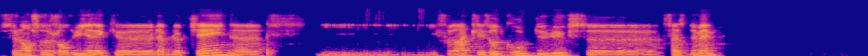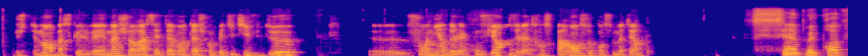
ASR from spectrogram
se lance aujourd'hui avec euh, la blockchain. Euh, il, faudra que les autres groupes de luxe euh, fassent de même. Justement parce que le VMH aura cet avantage compétitif de fournir de la confiance, de la transparence aux consommateurs. C'est un peu le propre,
